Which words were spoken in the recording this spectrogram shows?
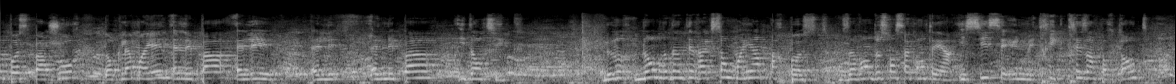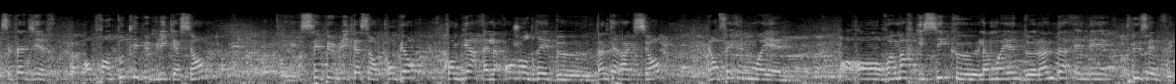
un poste par jour. Donc la moyenne, elle n'est pas, elle est, elle est, elle n'est pas identique. Le nombre d'interactions moyen par poste, nous avons 251. Ici, c'est une métrique très importante, c'est-à-dire on prend toutes les publications, ces publications, combien, combien elle a engendré d'interactions, et on fait une moyenne. On, on remarque ici que la moyenne de Randa, elle est plus élevée.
